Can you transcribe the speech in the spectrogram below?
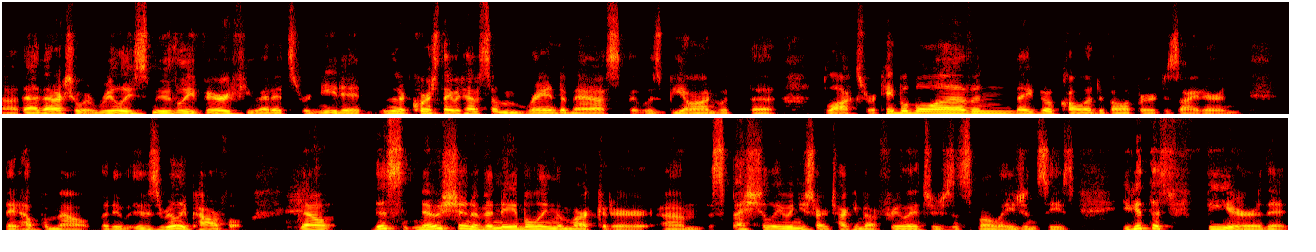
uh, that, that actually went really smoothly. Very few edits were needed. And then, of course, they would have some random ask that was beyond what the blocks were capable of, and they'd go call a developer or designer and they'd help them out. But it, it was really powerful. Now, this notion of enabling the marketer, um, especially when you start talking about freelancers and small agencies, you get this fear that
